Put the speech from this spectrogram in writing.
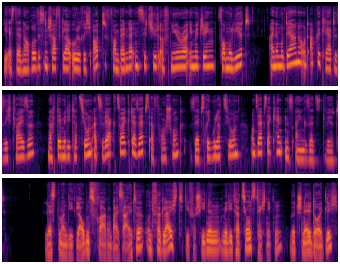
wie es der Neurowissenschaftler Ulrich Ott vom Bender Institute of Neuroimaging formuliert, eine moderne und abgeklärte Sichtweise, nach der Meditation als Werkzeug der Selbsterforschung, Selbstregulation und Selbsterkenntnis eingesetzt wird. Lässt man die Glaubensfragen beiseite und vergleicht die verschiedenen Meditationstechniken, wird schnell deutlich,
